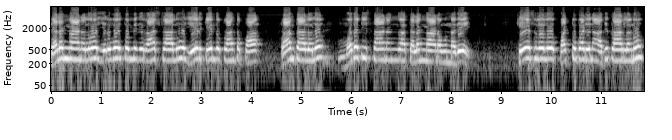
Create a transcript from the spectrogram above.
తెలంగాణలో ఇరవై తొమ్మిది రాష్ట్రాలు ఏడు కేంద్ర ప్రాంత పా- ప్రాంతాలలో మొదటి స్థానంగా తెలంగాణ ఉన్నది. కేసులలో పట్టుబడిన అధికారులను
